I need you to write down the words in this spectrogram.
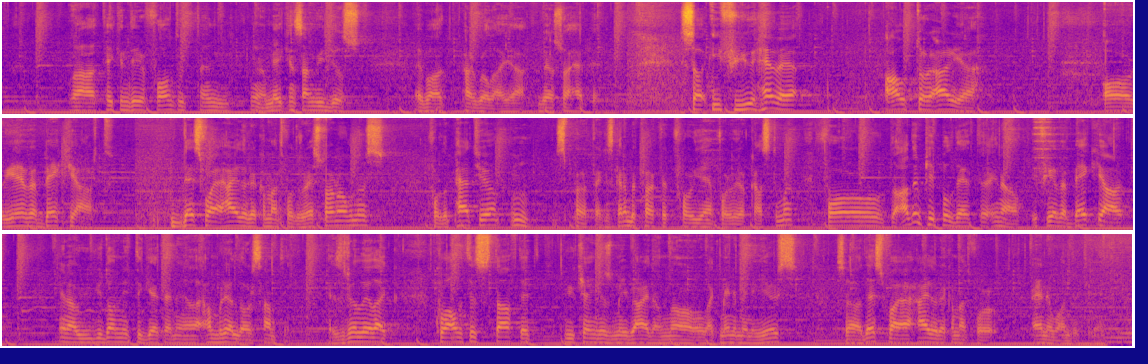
uh, taking their phone to, and you know making some videos about pergola. Yeah, we are so happy. So if you have a outdoor area or you have a backyard, that's why I highly recommend for the restaurant owners for the patio, mm, it's perfect. It's gonna be perfect for you and for your customer. For the other people that, uh, you know, if you have a backyard, you know, you don't need to get an umbrella or something. It's really like quality stuff that you can use maybe, I don't know, like many, many years. So that's why I highly recommend for anyone that you want.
